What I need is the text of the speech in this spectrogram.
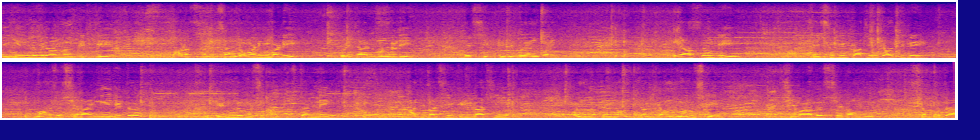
এই হিন্দু মিলন মন্দিরটি ভারত সলিউশন গভর্নিং বডি পরিচালক মণ্ডলী এর স্বীকৃতি প্রদান করেন। এই আশ্রমটি সেই প্রাচীনকাল থেকেই মানুষের সেবায় নিয়োজিত। হিন্দু, মুসলমান, খ্রিস্টান নেই। আদিবাসী, গিরিবাসী, অন্যত অঞ্চলকে মানুষকে সেবার আদর্শ এবং সভ্যতা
